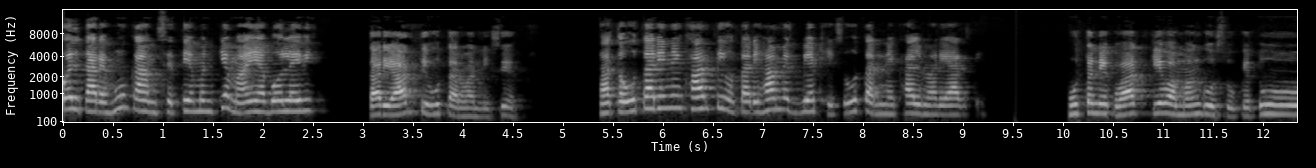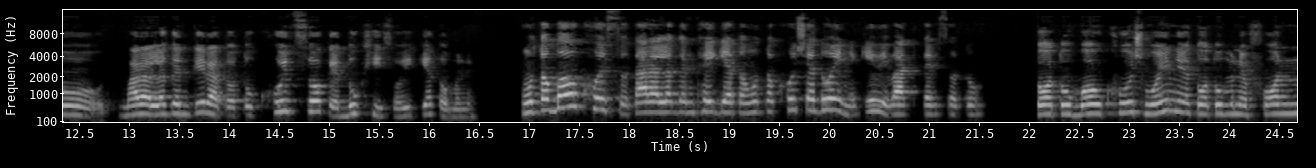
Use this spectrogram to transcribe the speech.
બોલ તારે શું કામ છે? તે મને કેમ અહીંયા બોલાવી. તારી આરતી ઉતારવાની છે. હા તો ઉતારીને ખાડતી હું. તારી સામે જ બેઠી છું. ઉતારીને ખાલ મારી આરતી. હું તને એક વાત કહેવા માંગુ છું કે તું મારા લગ્ન કર્યા તો તું ખુશ છો કે દુખી છો? એ કેતો મને. હું તો બહુ ખુશ છું. તારા લગ્ન થઈ ગયા તો હું તો ખુશ જ હોય ને. કેવી વાત કરશો તું? તો તું બહુ ખુશ હોય ને તો તું મને ફોન ન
